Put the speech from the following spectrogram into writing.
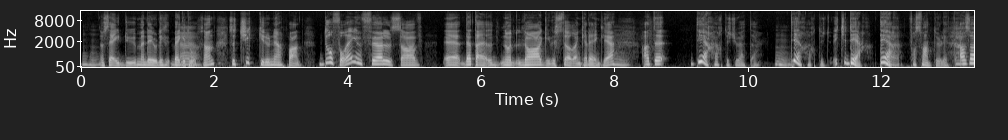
Nå sier jeg du, men det er jo liksom begge. Ja, ja. to. Sånn? Så kikker du ned på han. Da får jeg en følelse av eh, dette, Nå lager jeg det større enn hva det egentlig er. Mm. At eh, der hørte ikke du etter. Der hørte du ikke der. Der Nei. forsvant du litt. Altså,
